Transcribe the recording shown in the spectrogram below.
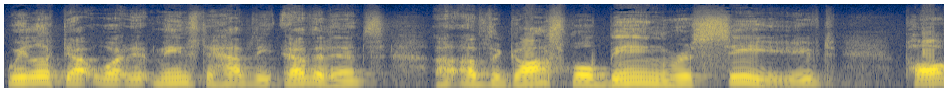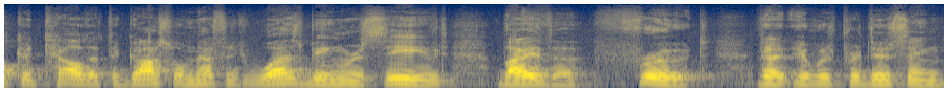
we looked at what it means to have the evidence uh, of the gospel being received. Paul could tell that the gospel message was being received by the fruit that it was producing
